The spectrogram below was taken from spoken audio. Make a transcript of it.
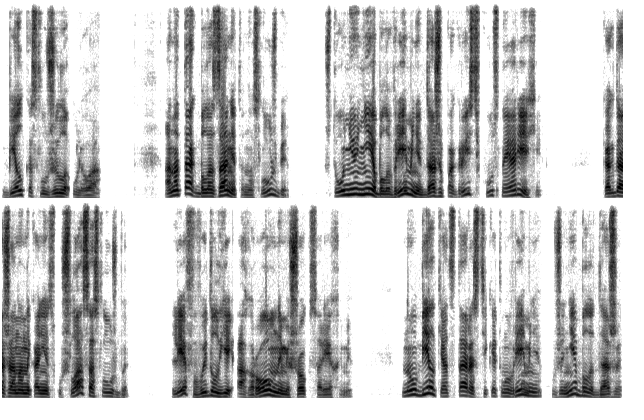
Белка служила у льва. Она так была занята на службе, что у нее не было времени даже погрызть вкусные орехи. Когда же она наконец ушла со службы, лев выдал ей огромный мешок с орехами. Но у белки от старости к этому времени уже не было даже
